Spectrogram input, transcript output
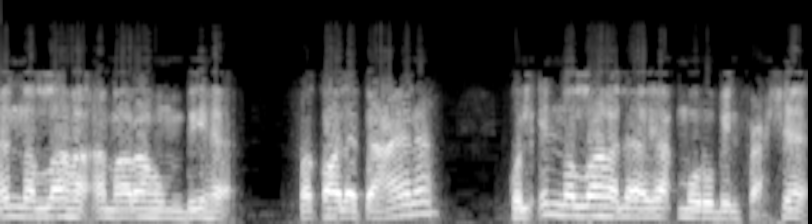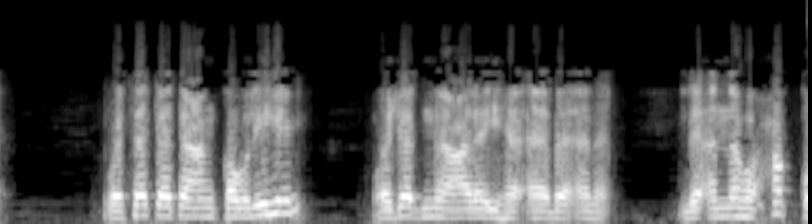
أن الله أمرهم بها. فقال تعالى قل إن الله لا يأمر بالفحشاء. وسكت عن قولهم وجدنا عليها آباءنا. لأنه حق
